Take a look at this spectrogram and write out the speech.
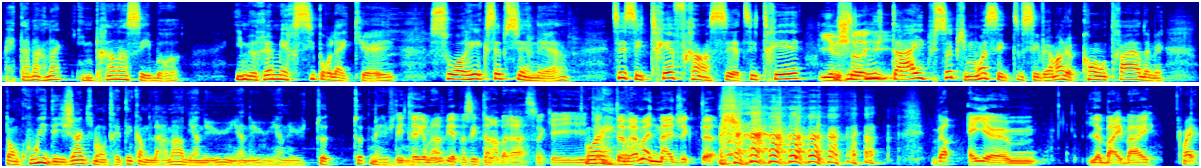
Ben, tabarnak, il me prend dans ses bras. Il me remercie pour l'accueil. Soirée exceptionnelle. Tu sais, c'est très français, tu sais, très... J'ai tenu tête, puis ça, puis moi, c'est c'est vraiment le contraire de mes... Donc oui, des gens qui m'ont traité comme de la merde, il y en a eu, il y en a eu, il y en a eu toute, toute ma vie. T'es très comme puis après ça, il t'embrasse. ok? T'as Ouais. t'as vraiment une magic touch. bon, hey, euh, le bye-bye. Ouais.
